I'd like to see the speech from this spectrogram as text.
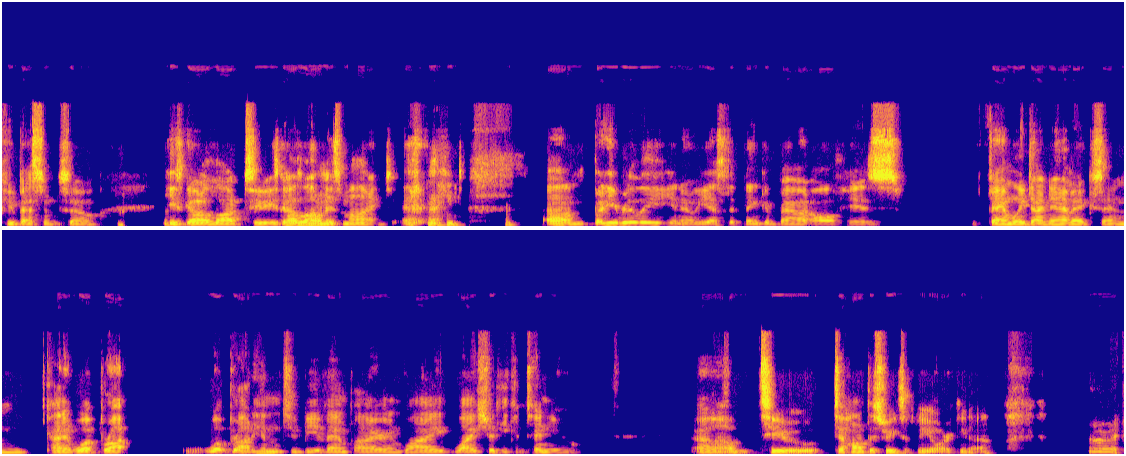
pubescent. So he's got a lot to he's got a lot on his mind. And um, but he really, you know, he has to think about all of his family dynamics and kind of what brought what brought him to be a vampire and why why should he continue um, to to haunt the streets of New York, you know. All right.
